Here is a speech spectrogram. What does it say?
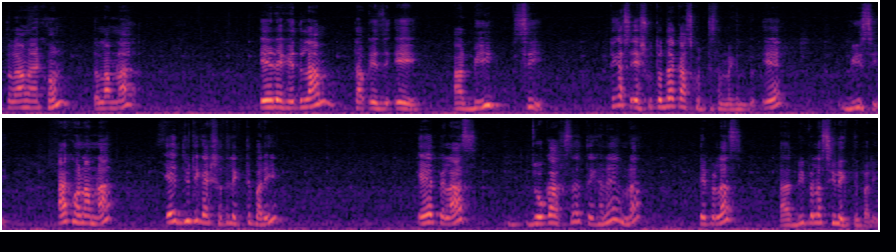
তাহলে আমরা এখন, তাহলে আমরা এ রেখে দিলাম তারপর এই যে এ আর বি সি ঠিক আছে? এই সূত্রটা কাজ করতেছি আমরা কিন্তু এ বি সি এখন আমরা এই দুইটিকে একসাথে লিখতে পারি। এ প্লাস যোগ আছে এখানে আমরা A plus B plus C লিখতে পারি।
